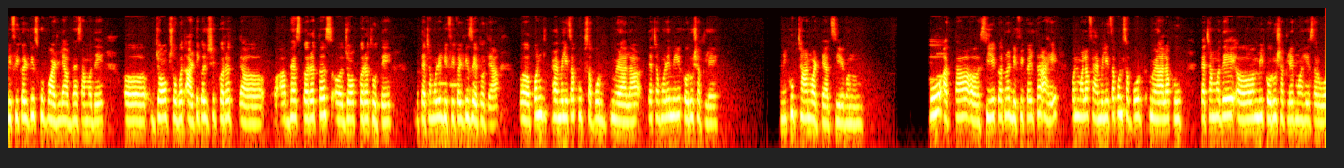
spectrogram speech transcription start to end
डिफिकल्टीज खूप वाढल्या अभ्यासामध्ये. जॉब सोबत आर्टिकलशिप करत अभ्यास करतच जॉब करत होते. त्याच्यामुळे डिफिकल्टीज येत होत्या. पण फॅमिलीचा खूप सपोर्ट मिळाला. त्याच्यामुळे मी करू शकले. आणि खूप छान वाटते आज सी ए म्हणून हो आता सी ए करणं डिफिकल्ट तर आहे पण मला फॅमिलीचा पण सपोर्ट मिळाला खूप. त्याच्यामध्ये मी करू शकले मग हे सर्व.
